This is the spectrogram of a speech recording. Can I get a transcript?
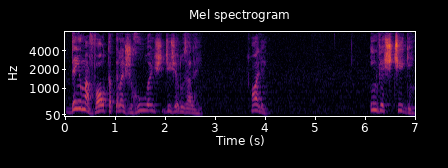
Deem uma volta pelas ruas de Jerusalém. Olhem. Investiguem.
